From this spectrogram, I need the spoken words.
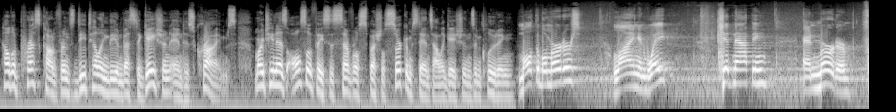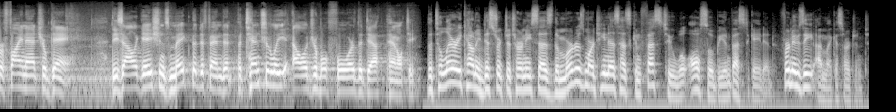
held a press conference detailing the investigation and his crimes. Martinez also faces several special circumstance allegations, including multiple murders, lying in wait, kidnapping, and murder for financial gain. These allegations make the defendant potentially eligible for the death penalty. The Tulare County District Attorney says the murders Martinez has confessed to will also be investigated. For Newsy, I'm Mikah Sargent.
